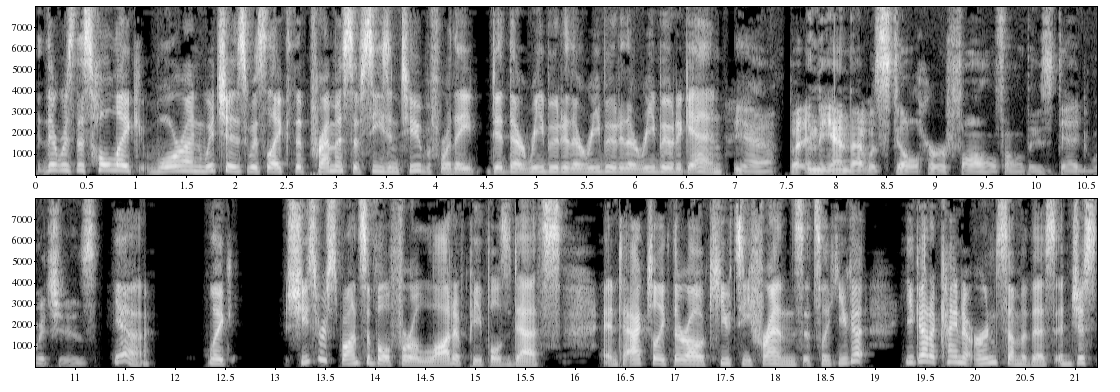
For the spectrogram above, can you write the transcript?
there was this whole like war on witches was like the premise of season two before they did their reboot of their reboot of their reboot again. Yeah, but in the end, that was still her fault. All those dead witches. Yeah. Like, she's responsible for a lot of people's deaths, and to act like they're all cutesy friends, it's like you got you gotta kind of earn some of this, and just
